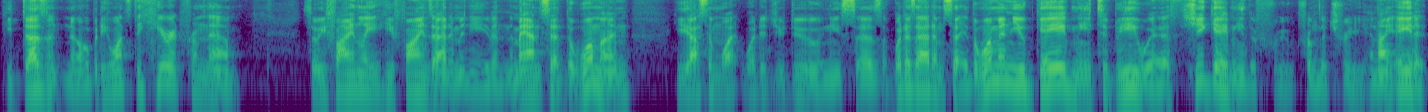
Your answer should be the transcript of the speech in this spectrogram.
he doesn't know, but he wants to hear it from them. So he finally he finds Adam and Eve, and the man said, "The woman." He asked him, what, what did you do? And he says, What does Adam say? The woman you gave me to be with, she gave me the fruit from the tree, and I ate it.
